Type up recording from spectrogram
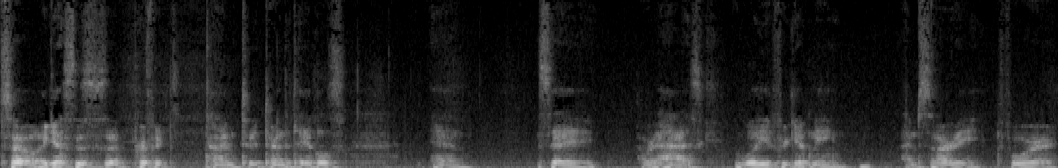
So I guess this is a perfect time to turn the tables and say or ask, Will you forgive me? I'm sorry for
